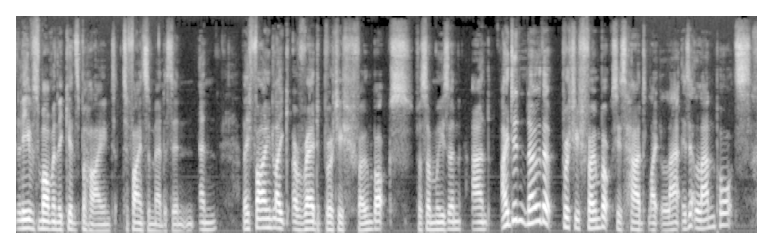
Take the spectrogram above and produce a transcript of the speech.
Leaves mom and the kids behind to find some medicine, and they find like a red British phone box for some reason. And I didn't know that British phone boxes had like land. Is it land ports?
